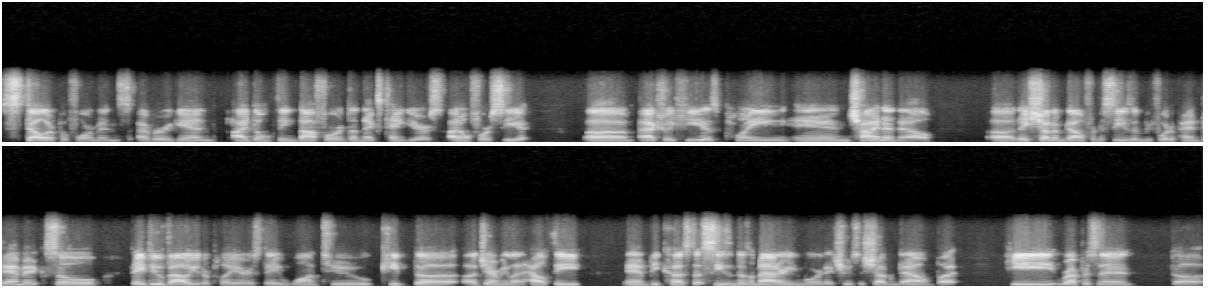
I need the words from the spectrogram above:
stellar performance ever again. I don't think not for the next 10 years. I don't foresee it. Um, actually, he is playing in China now. Uh, they shut him down for the season before the pandemic. So they do value their players. They want to keep the uh, Jeremy Lin healthy. And because the season doesn't matter anymore, they choose to shut him down. But he represents the,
